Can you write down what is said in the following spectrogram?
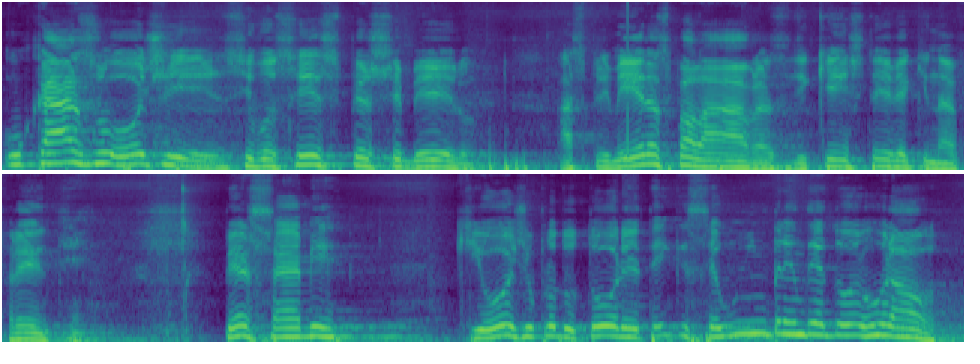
o caso hoje, se vocês perceberam as primeiras palavras de quem esteve aqui na frente, percebe que hoje o produtor ele tem que ser um empreendedor rural.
